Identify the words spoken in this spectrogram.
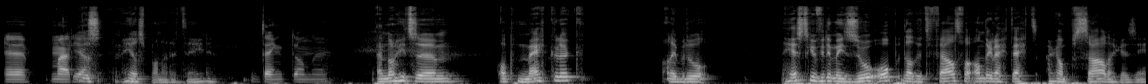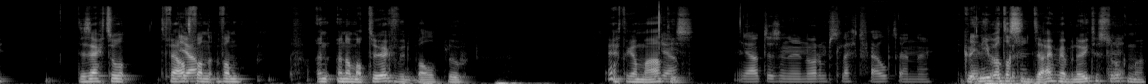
Eh, maar ja, Dus heel spannende tijden. ik denk dan. eh, En nog iets ehm, opmerkelijk. Al, ik bedoel, gisteren viel het mij zo op dat het veld van Anderlecht echt rampzalig is. Hè. Het is echt zo het veld Ja. van, van een, een amateurvoetbalploeg. Echt dramatisch. ja, het is een enorm slecht veld en eh, Ik weet niet wat dat ze daarmee hebben uitgestoken, maar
